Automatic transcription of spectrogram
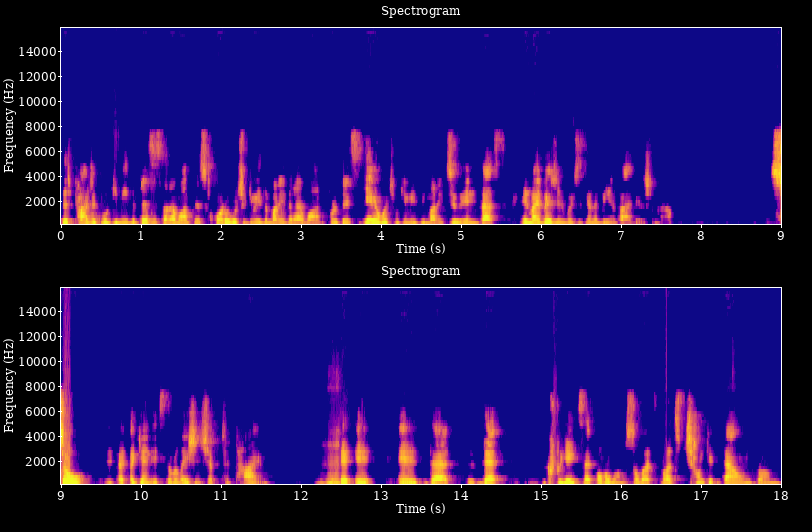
This project will give me the business that I want this quarter, which will give me the money that I want for this year, which will give me the money to invest in my vision, which is going to be in five years from now. So again, it's the relationship to time. Mm-hmm. It, it, it, that, that creates that overwhelm. So let's, let's chunk it down from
